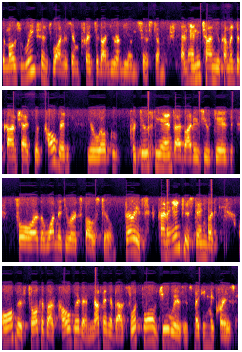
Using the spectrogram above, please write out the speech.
the most recent one is imprinted on your immune system. And anytime you come into contact with COVID, you will produce the antibodies you did for the one that you were exposed to. Very kind of interesting, but all this talk about COVID and nothing about football, gee whiz, it's making me crazy.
